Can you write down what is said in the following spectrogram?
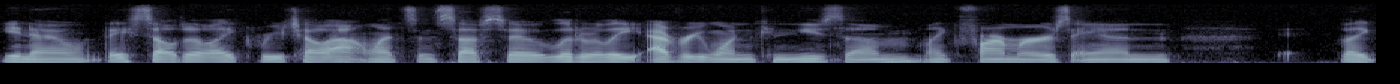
you know they sell to like retail outlets and stuff so literally everyone can use them like farmers and like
